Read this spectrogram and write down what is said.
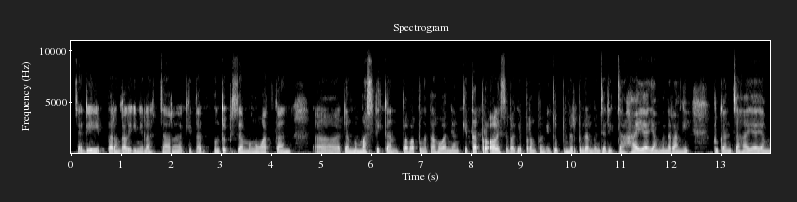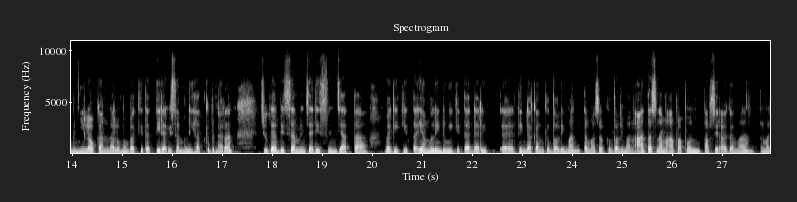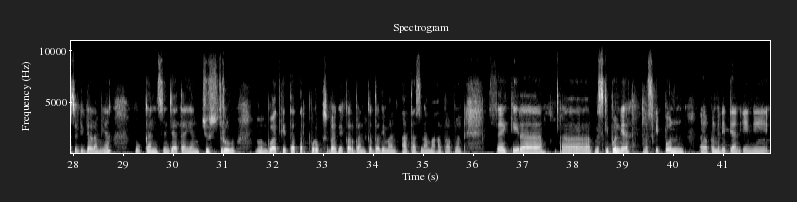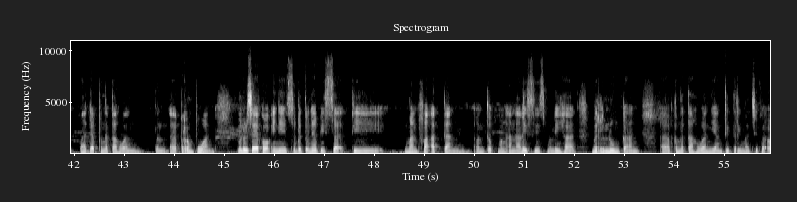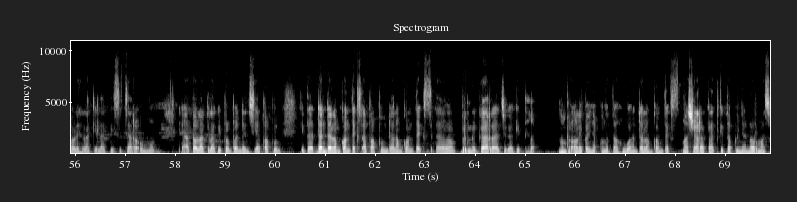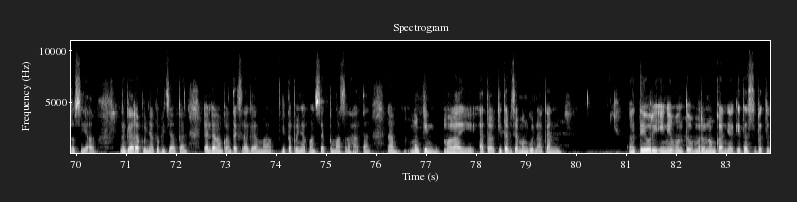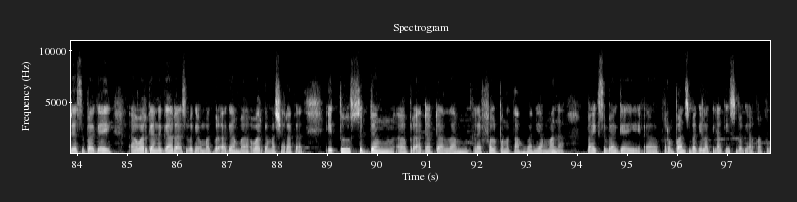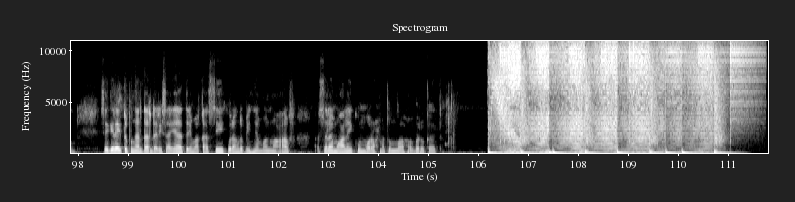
Jadi barangkali inilah cara kita untuk bisa menguatkan uh, dan memastikan bahwa pengetahuan yang kita peroleh sebagai perempuan itu benar-benar menjadi cahaya yang menerangi, bukan cahaya yang menyilaukan lalu membuat kita tidak bisa melihat kebenaran, juga bisa menjadi senjata bagi kita yang melindungi kita dari eh, tindakan kedoliman termasuk kedoliman atas nama apa pun tafsir agama termasuk di dalamnya bukan senjata yang justru membuat kita terpuruk sebagai korban kedoliman atas nama apa pun. Saya kira uh, meskipun ya meskipun uh, penelitian ini pada pengetahuan uh, perempuan menurut saya kok ini sebetulnya bisa dimanfaatkan untuk menganalisis, melihat, merenungkan uh, pengetahuan yang diterima juga oleh laki-laki secara umum ya atau laki-laki perempuan dan siapa pun. Kita dan dalam konteks apa pun dalam konteks uh, bernegara juga kita memperoleh banyak pengetahuan. Dalam konteks masyarakat kita punya norma sosial negara punya kebijakan dan dalam konteks agama kita punya konsep kemaslahatan. Nah, mungkin mulai atau kita bisa menggunakan uh, teori ini untuk merenungkan ya kita sebetulnya sebagai uh, warga negara, sebagai umat beragama, warga masyarakat itu sedang uh, berada dalam level pengetahuan yang mana baik sebagai uh, perempuan, sebagai laki-laki, sebagai apa pun. Saya kira itu pengantar dari saya. Terima kasih. Kurang lebihnya mohon maaf. Assalamualaikum warahmatullahi wabarakatuh.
